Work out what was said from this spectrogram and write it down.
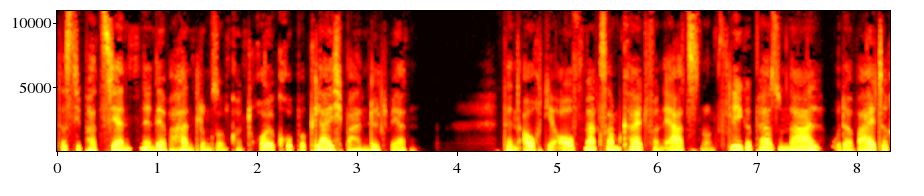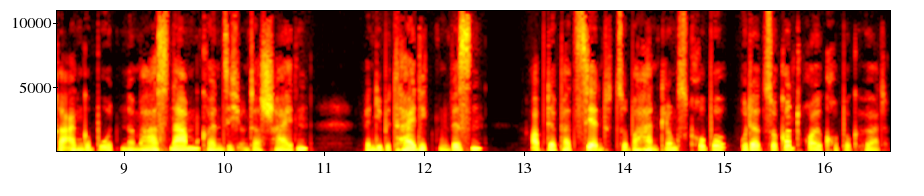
dass die Patienten in der Behandlungs- und Kontrollgruppe gleich behandelt werden. Denn auch die Aufmerksamkeit von Ärzten und Pflegepersonal oder weitere angebotene Maßnahmen können sich unterscheiden, wenn die Beteiligten wissen, ob der Patient zur Behandlungsgruppe oder zur Kontrollgruppe gehört.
